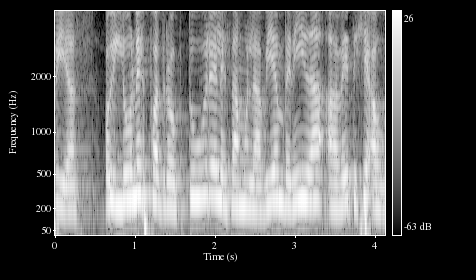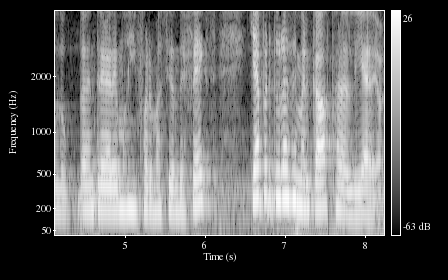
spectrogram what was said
días. Hoy lunes 4 de octubre les damos la bienvenida a BTG Outlook, donde entregaremos información de FEX y aperturas de mercados para el día de hoy.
